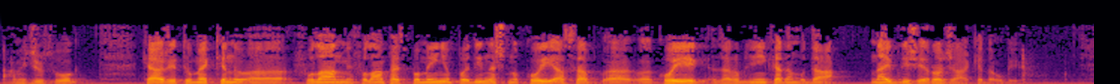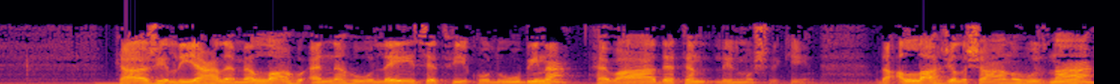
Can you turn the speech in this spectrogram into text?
a među svog kaže tu mekinu uh, fulan min fulan pa je spomenuo pojedinačno koji asab koji zarobljenika da mu da najbliže rođake da ubije kaže li ja'lem Allahu ennehu lejset fi kulubina hevadeten lil mušrikin. Da Allah Želešanuhu zna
